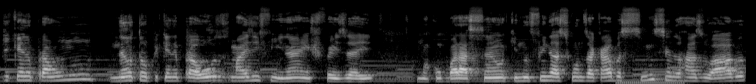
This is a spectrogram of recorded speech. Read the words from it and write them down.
pequeno para um, não tão pequeno para outros, mas enfim, né? A gente fez aí uma comparação que no fim das contas acaba sim sendo razoável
